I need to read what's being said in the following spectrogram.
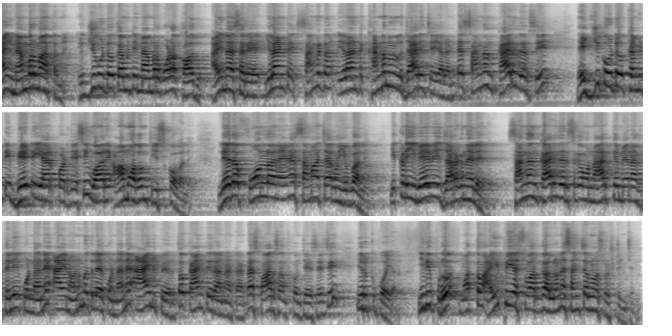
ఆయన మెంబర్ మాత్రమే. ఎగ్జిక్యూటివ్ కమిటీ మెంబర్ కూడా కాదు. అయినా సరే ఇలాంటి సంఘటన ఇలాంటి ఖండనలు జారీ చేయాలంటే సంఘం కార్యదర్శి ఎగ్జిక్యూటివ్ కమిటీ భేటీ ఏర్పాటు చేసి వారి ఆమోదం తీసుకోవాలి. లేదా ఫోన్లోనైనా సమాచారం ఇవ్వాలి. ఇక్కడ ఇవేవి జరగనే లేదు. సంఘం కార్యదర్శిగా ఉన్న ఆర్కే నాకు తెలియకుండానే ఆయన అనుమతి లేకుండానే ఆయన పేరుతో కాంతి రాణా టాటా స్వార సంతకం చేసేసి ఇరుక్కుపోయారు. ఇది ఇప్పుడు మొత్తం ఐపీఎస్ వర్గాల్లోనే సంచలనం సృష్టించింది.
